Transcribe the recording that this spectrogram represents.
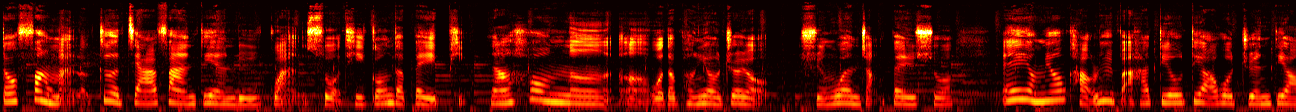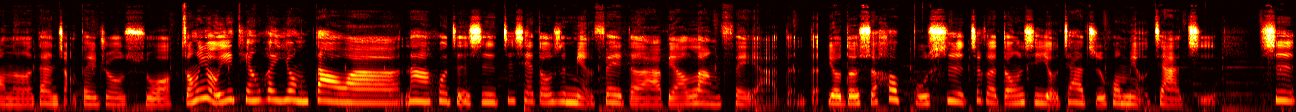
都放满了各家饭店、旅馆所提供的备品。然后呢，呃，我的朋友就有询问长辈说。哎，有没有考虑把它丢掉或捐掉呢？但长辈就说，总有一天会用到啊。那或者是这些都是免费的啊，不要浪费啊，等等。有的时候不是这个东西有价值或没有价值，是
